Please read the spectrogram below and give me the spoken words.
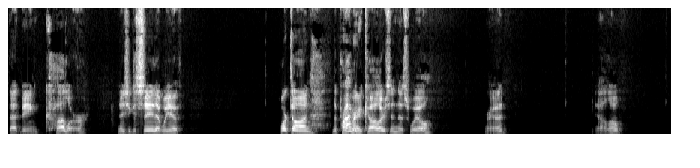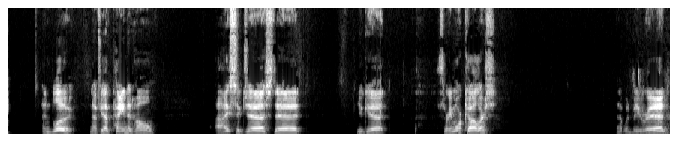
that being color. As you can see that we have worked on the primary colors in this wheel, red, yellow, and blue. Now if you have paint at home, I suggest that you get three more colors. That would be red.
